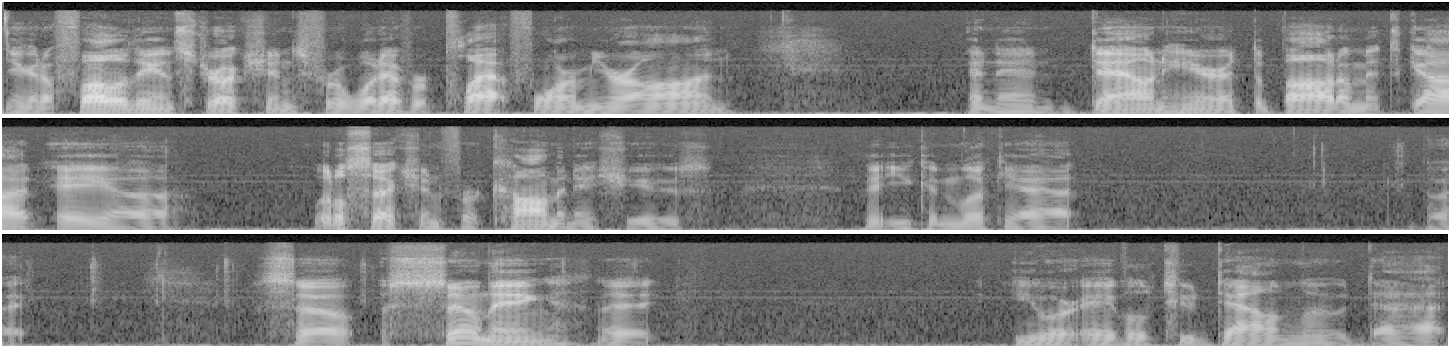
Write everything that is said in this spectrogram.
you're going to follow the instructions for whatever platform you're on. And then down here at the bottom it's got a uh, little section for common issues that you can look at. But so assuming that you are able to download that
